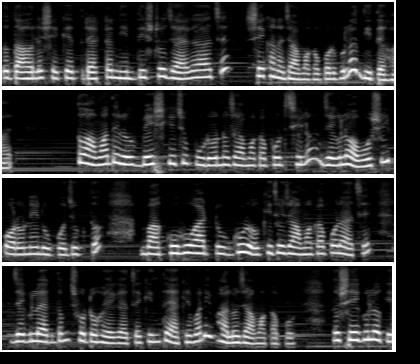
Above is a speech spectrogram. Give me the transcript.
তো তাহলে সেক্ষেত্রে একটা নির্দিষ্ট জায়গা আছে, সেখানে জামা কাপড়গুলো দিতে হয়। তো আমাদেরও বেশ কিছু পুরনো জামা কাপড় ছিল, যেগুলো অবশ্যই পরনের উপযুক্ত। বা কুহু আর টুকুরও কিছু জামা কাপড় আছে, যেগুলো একদম ছোট হয়ে গেছে, কিন্তু একেবারেই ভালো জামা কাপড় তো সেগুলোকে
